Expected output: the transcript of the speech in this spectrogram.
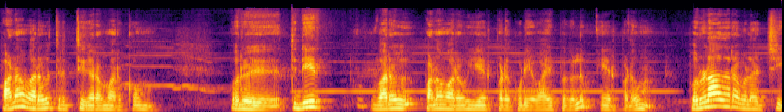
பண வரவு திருப்திகரமாக இருக்கும். ஒரு திடீர் வரவு பண வரவு ஏற்படக்கூடிய வாய்ப்புகளும் ஏற்படும். பொருளாதார வளர்ச்சி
